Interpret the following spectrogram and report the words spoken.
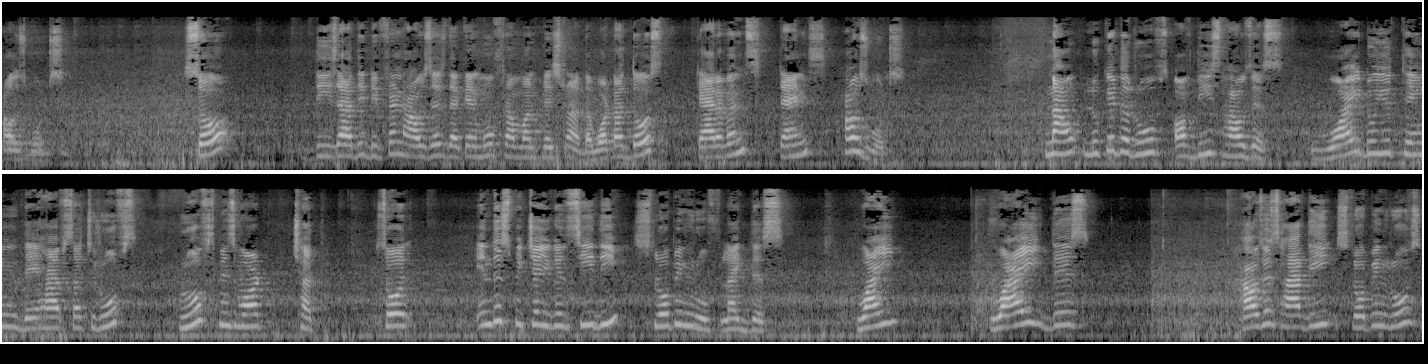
houseboats. So these are the different houses that can move from one place to another. What are those? Caravans tents houseboats. Now look at the roofs of these houses. Why do you think they have such roofs? Roofs means what? Chat so in this picture you can see the sloping roof like this. Why? Why these houses have the sloping roofs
